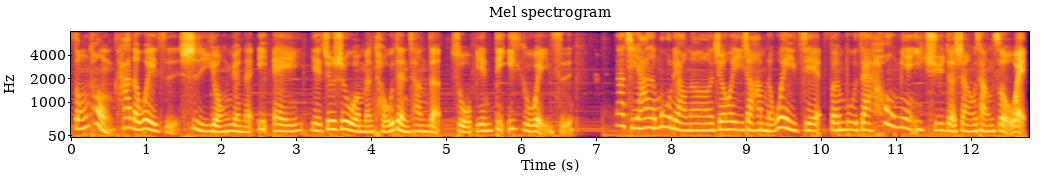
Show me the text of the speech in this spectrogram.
总统他的位置是永远的一 A，也就是我们头等舱的左边第一个位置。那其他的幕僚呢，就会依照他们的位阶分布在后面一区的商务舱座位。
